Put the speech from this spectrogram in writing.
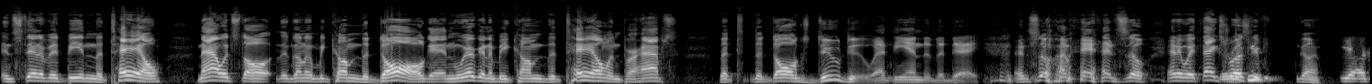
instead of it being the tail. Now it's the they're going to become the dog, and we're going to become the tail, and perhaps the the dog's doo doo at the end of the day. And so I mean, and so anyway, thanks, Rusty. Go. Yeah, if,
